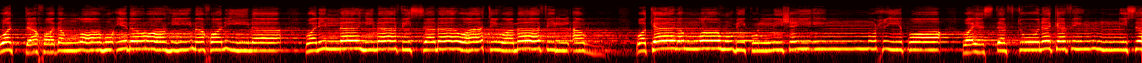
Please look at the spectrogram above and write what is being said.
واتخذ الله إبراهيم خليلا. ولله ما في السماوات وما في الأرض. وكان الله بكل شيء محيطا. ويستفتونك في النساء.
